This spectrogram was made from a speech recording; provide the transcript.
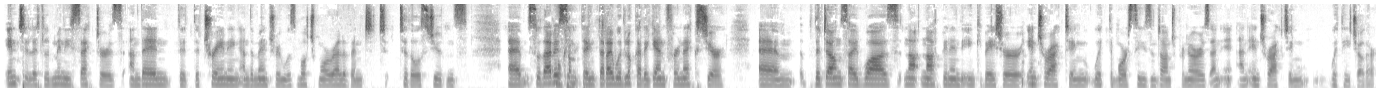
into little mini sectors, and then the, the training and the mentoring was much more relevant to, to those students. Um, so that is okay. something that I would look at again for next year. Um, the downside was not not being in the incubator, interacting with the more seasoned entrepreneurs, and and interacting with each other.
